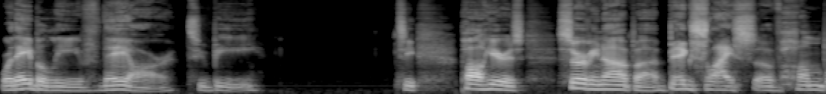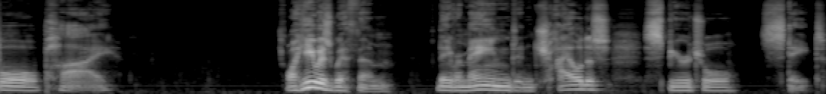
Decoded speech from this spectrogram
where they believe they are to be. See, Paul here is serving up a big slice of humble pie. While he was with them, they remained in childish spiritual state.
